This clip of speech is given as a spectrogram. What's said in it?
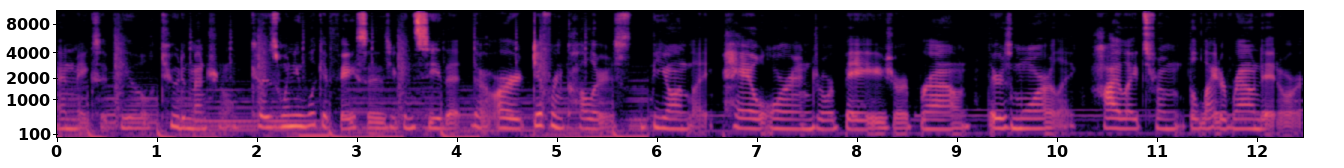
and makes it feel two-dimensional. Because when you look at faces, you can see that there are different colors beyond like pale orange or beige or brown. There's more like highlights from the light around it or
